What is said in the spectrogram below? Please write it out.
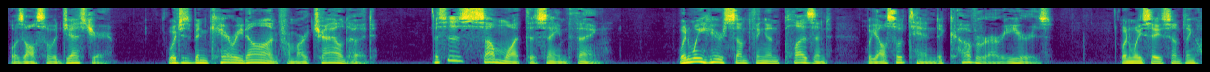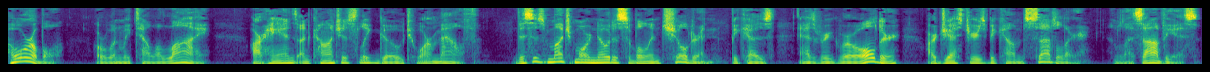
was also a gesture, which has been carried on from our childhood. This is somewhat the same thing. When we hear something unpleasant, we also tend to cover our ears. When we say something horrible, or when we tell a lie, our hands unconsciously go to our mouth. This is much more noticeable in children because as we grow older, our gestures become subtler and less obvious.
